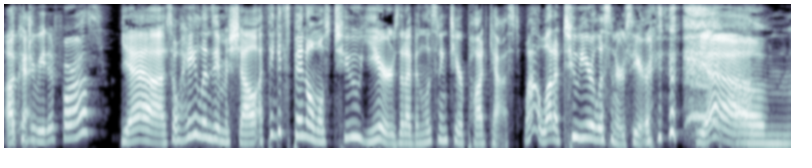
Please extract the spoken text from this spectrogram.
Uh, Okay. Could you read it for us? Yeah. So, hey, Lindsay and Michelle, I think it's been almost two years that I've been listening to your podcast. Wow, a lot of two year listeners here. Yeah. Um,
